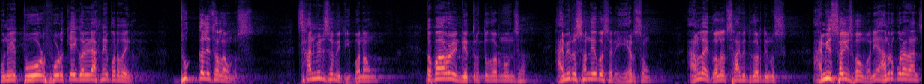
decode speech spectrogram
कुनै तोडफोड केही गरिराख्नै पर्दैन ढुक्कले चलाउनुहोस् छानबिन समिति बनाऊ तपाईँहरूले नेतृत्व गर्नुहुन्छ हामीहरू सँगै बसेर हेर्छौँ हामीलाई गलत साबित गरिदिनुहोस् हामी सही छौँ भने हाम्रो कुरा जान्छ।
